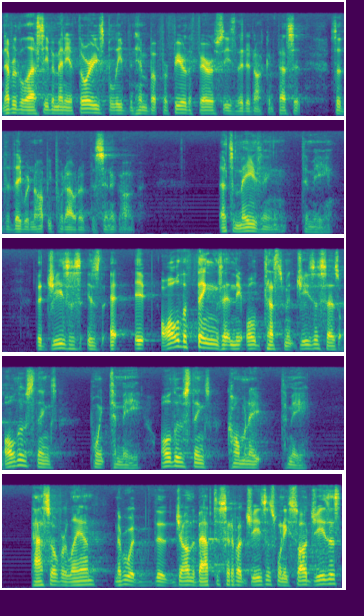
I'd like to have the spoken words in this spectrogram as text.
Nevertheless, even many authorities believed in him, but for fear of the Pharisees, they did not confess it, so that they would not be put out of the synagogue. That's amazing to me. That Jesus is, eh, it, all the things in the Old Testament, Jesus says, all those things point to me. All those things culminate to me. Passover lamb, remember what the, John the Baptist said about Jesus? When he saw Jesus,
